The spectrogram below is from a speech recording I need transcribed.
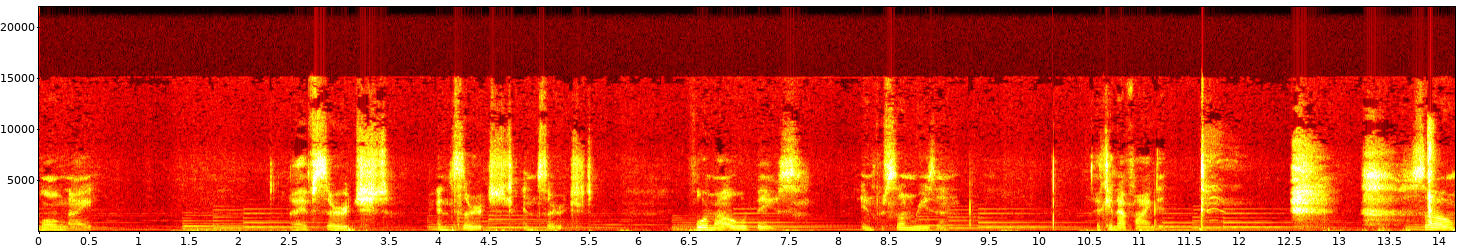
long night. I have searched and searched and searched for my old base, and for some reason, I cannot find it. so,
